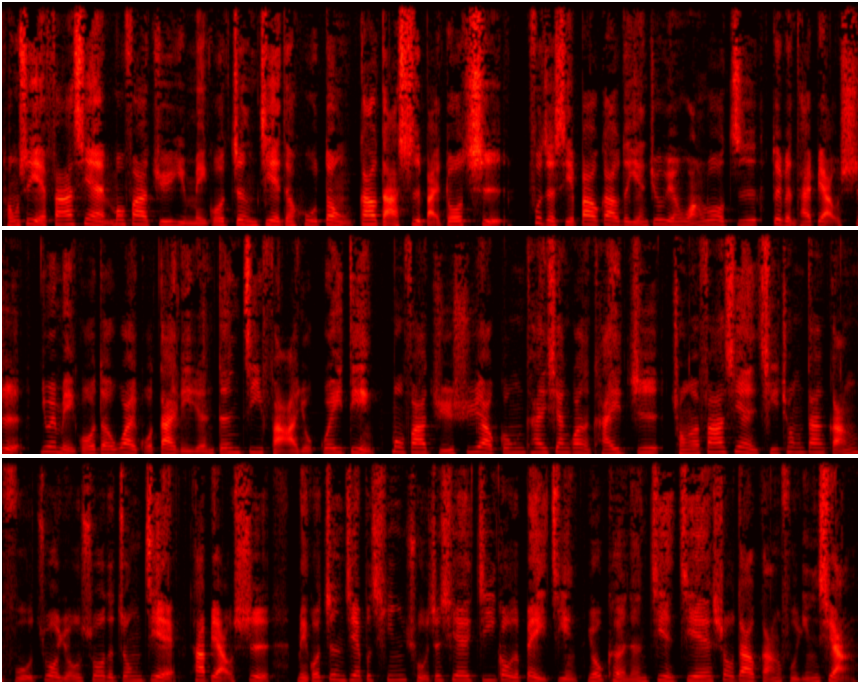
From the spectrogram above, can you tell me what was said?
同时，也发现贸发局与美国政界的互动高达四百多次。负责写报告的研究员王洛之对本台表示，因为美国的外国代理人登记法有规定，贸发局需要公开相关的开支，从而发现其充当港府做游说的中介。他表示，美国政界不清楚这些机构的背景，有可能间接受到港府影响。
